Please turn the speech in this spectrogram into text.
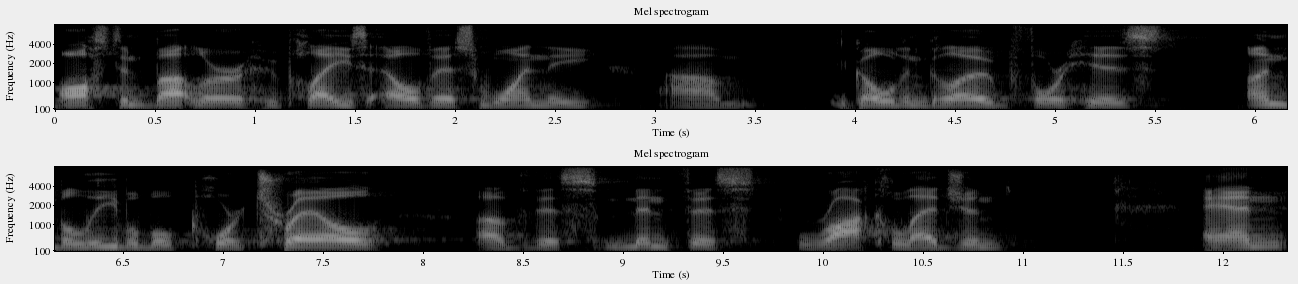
Austin Butler, who plays Elvis, won the um, Golden Globe for his unbelievable portrayal of this Memphis rock legend. And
